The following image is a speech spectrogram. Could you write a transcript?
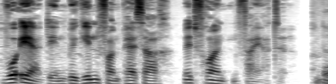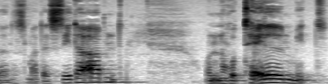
wo er den Beginn von Pessach mit Freunden feierte. Das war der Sederabend und ein Hotel mit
